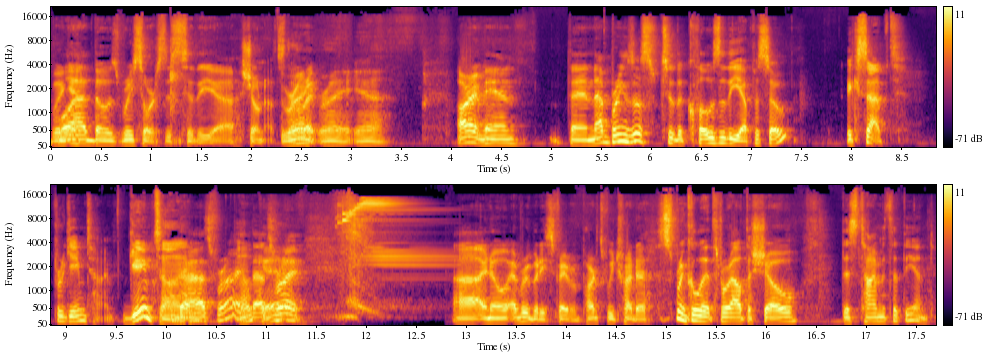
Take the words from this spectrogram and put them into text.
but we'll yeah. add those resources to the uh, show notes. though, right, right, yeah. All right, man. Then that brings us to the close of the episode, except for game time. Game time. That's right. That's right. Uh, I know everybody's favorite parts. We try to sprinkle it throughout the show. This time it's at the end.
